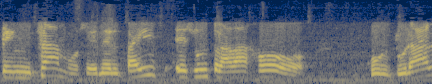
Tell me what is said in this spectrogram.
pensamos en el país, es un trabajo cultural,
